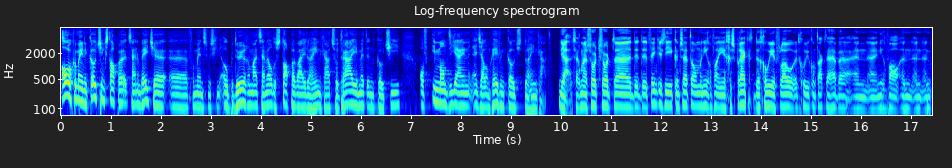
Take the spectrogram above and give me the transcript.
algemene coachingstappen. Het zijn een beetje voor mensen misschien open deuren... maar het zijn wel de stappen waar je doorheen gaat... zodra je met een coachie of iemand die jij in een agile omgeving coacht doorheen gaat. Ja, zeg maar een soort, soort uh, de, de vinkjes die je kunt zetten om in ieder geval in je gesprek de goede flow, het goede contact te hebben en uh, in ieder geval een, een, een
